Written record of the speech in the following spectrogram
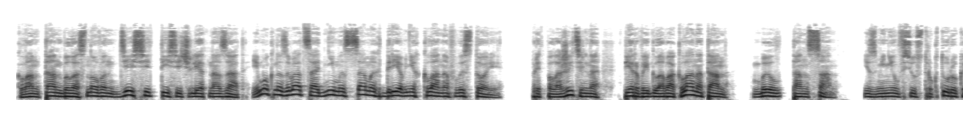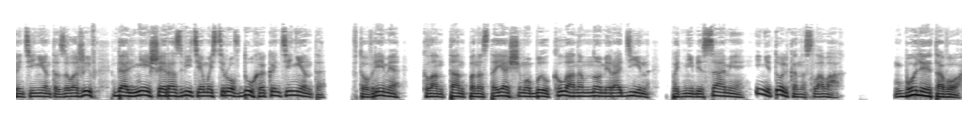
Клан Тан был основан 10 тысяч лет назад и мог называться одним из самых древних кланов в истории. Предположительно, первый глава клана Тан был Тансан. Изменил всю структуру континента, заложив дальнейшее развитие мастеров духа континента. В то время клан Тан по-настоящему был кланом номер один под небесами и не только на словах. Более того,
